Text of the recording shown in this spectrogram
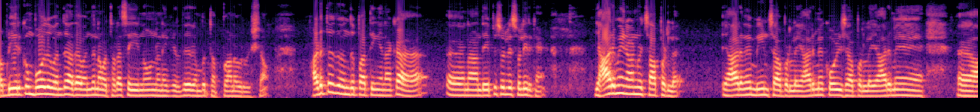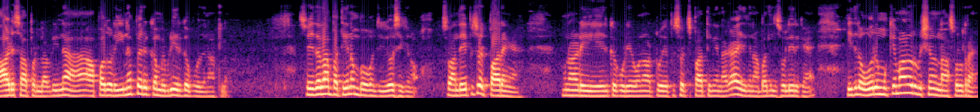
அப்படி இருக்கும்போது வந்து அதை வந்து நம்ம தடை செய்யணும்னு நினைக்கிறது ரொம்ப தப்பான ஒரு விஷயம். அடுத்தது வந்து பார்த்தீங்கன்னாக்கா நான் அந்த எபிசோட்லேயே சொல்லியிருக்கேன். யாருமே நான்வெஜ் சாப்பிடல. யாருமே மீன் சாப்பிடல. யாருமே கோழி சாப்பிடல. யாருமே ஆடு சாப்பிடல. அப்படின்னா அப்போ அதோட இனப்பெருக்கம் எப்படி இருக்க போகுது நாட்டில்? ஸோ இதெல்லாம் பார்த்தீங்கன்னா நம்ம கொஞ்சம் யோசிக்கணும். ஸோ அந்த எபிசோட் பாருங்கள் முன்னாடி இருக்கக்கூடிய ஒன் ஆர் டூ எபிசோட்ஸ் பார்த்தீங்கன்னாக்கா இதுக்கு நான் பதில் சொல்லியிருக்கேன். இதில் ஒரு முக்கியமான ஒரு விஷயம் நான் சொல்கிறேன்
